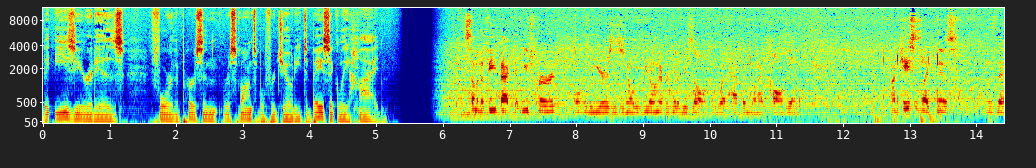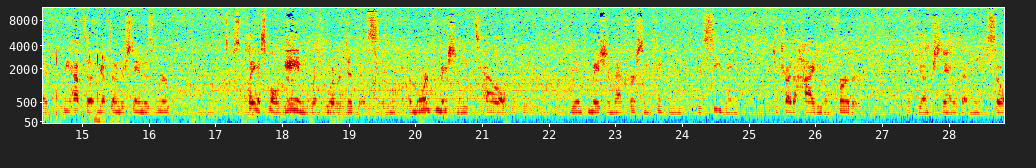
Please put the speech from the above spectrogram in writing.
the easier it is for the person responsible for Jodi to basically hide some of the feedback that we've heard over the years is, you know, we don't ever get a result of what happened when I called in. On cases like this, is that we have to you have to understand is we're playing a small game with whoever did this, and the more information we tell, the information that person could be receiving to try to hide even further, if you understand what that means. So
